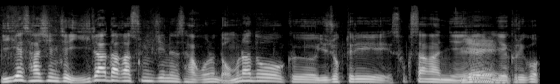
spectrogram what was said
이게 사실 이제 일하다가 숨지는 사고는 너무나도 그 유족들이 속상한 일, 예. 예, 그리고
